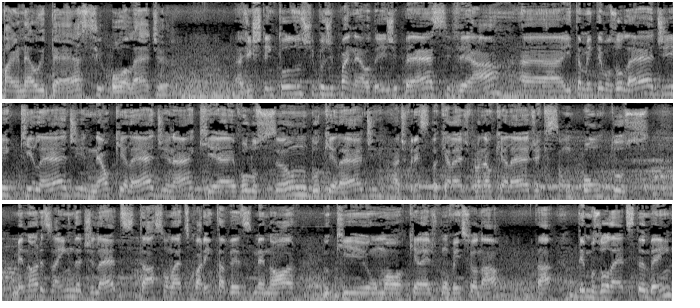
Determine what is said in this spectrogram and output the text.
painel IPS OLED? A gente tem todos os tipos de painel, desde IPS, VA, uh, e também temos OLED, QLED, Neo QLED, né, que é a evolução do QLED. A diferença do QLED para Neo QLED é que são pontos menores ainda de LEDs, tá? São LEDs 40 vezes menor do que uma QLED convencional, tá? Temos OLEDs também,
